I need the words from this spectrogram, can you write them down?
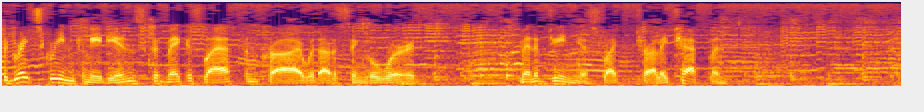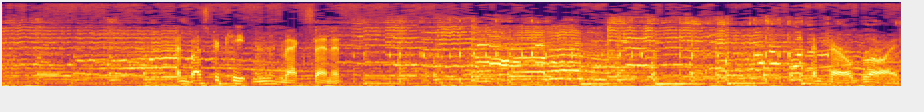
The great screen comedians could make us laugh and cry without a single word. Men of genius like Charlie Chaplin. and Buster Keaton and Mack Sennett, and Harold Lloyd.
